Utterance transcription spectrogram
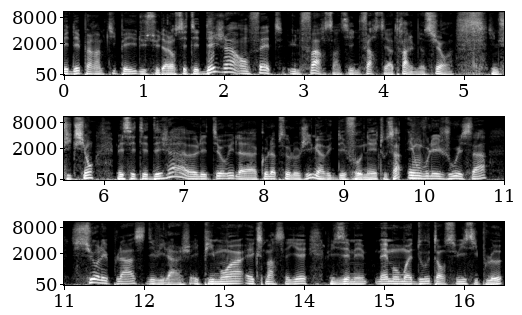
aidée par un petit pays du Sud. Alors c'était déjà en fait une farce, hein, c'est une farce théâtrale bien sûr, c'est une fiction, mais c'était déjà euh, les théories de la collapsologie mais avec des phonés tout ça et on voulait jouer ça sur les places des villages. Et puis moi, ex-marseillais, je lui disais mais même au mois d'août en Suisse il pleut.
